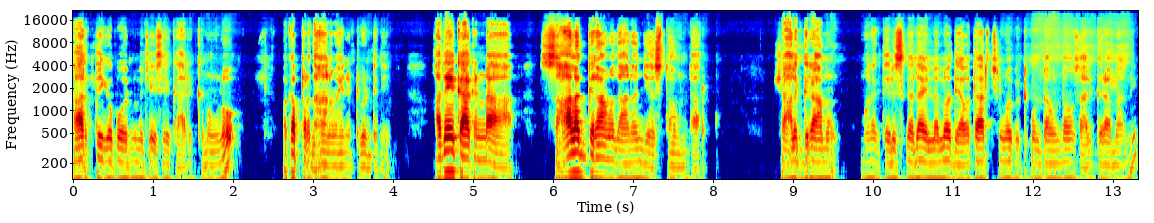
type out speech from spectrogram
కార్తీక పౌర్ణమి చేసే కార్యక్రమంలో ఒక ప్రధానమైనటువంటిది. అదే కాకుండా సాలగ్రామ దానం చేస్తూ ఉంటారు. శాలగ్రామం. మనకు తెలుసు కదా ఇళ్ళలో దేవతార్చనలో పెట్టుకుంటూ ఉంటాం శాలిగ్రామాన్ని.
